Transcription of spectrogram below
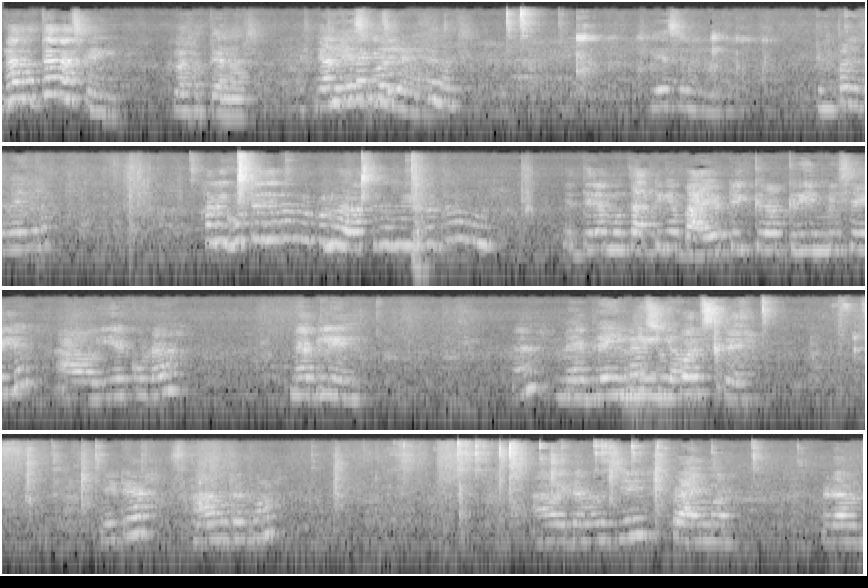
ना हत्यानाश कहेगी क्लास हत्यानाश जानते हैं क्या हत्यानाश ये सुन टिम्पल दिखाएगा खाली गुटे दिन पुनरात्र मुझे बायोटिक क्रीम मिसेली आए कौटा मेबलीन सुपर स्प्रे यहाँ आज प्राइमर यहाँ हूँ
